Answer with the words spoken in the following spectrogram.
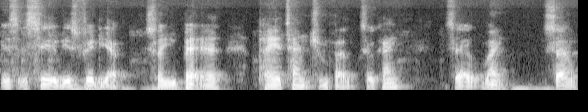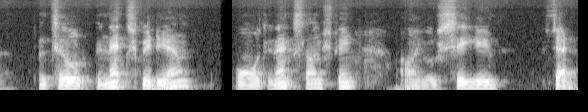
is a serious video. So you better pay attention, folks, okay? So, right. So until the next video or the next live stream, I will see you then.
